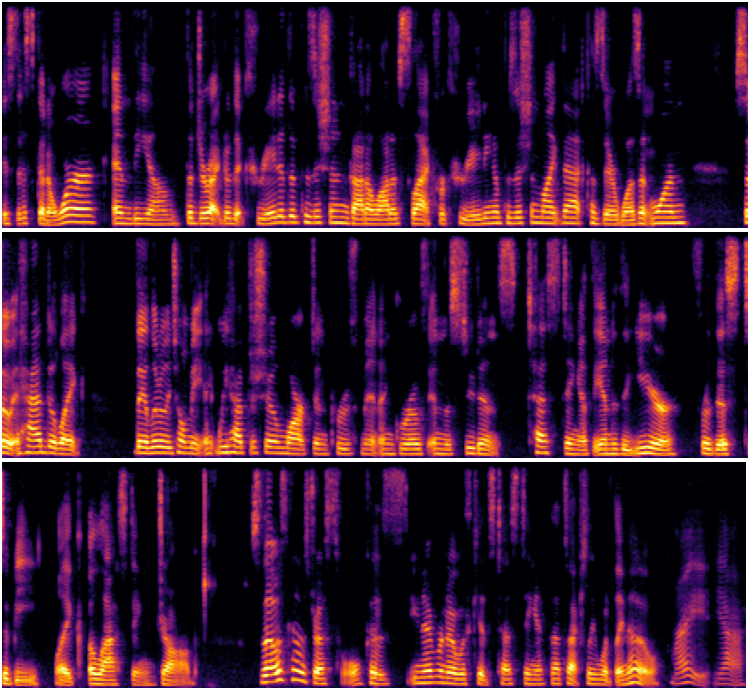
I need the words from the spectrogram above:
is this going to work? And the um, the director that created the position got a lot of slack for creating a position like that because there wasn't one. So it had to like they literally told me we have to show marked improvement and growth in the students testing at the end of the year for this to be like a lasting job. So that was kind of stressful because you never know with kids testing if that's actually what they know. Right, yeah.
